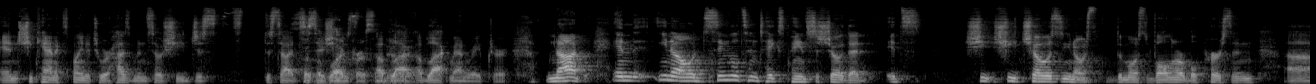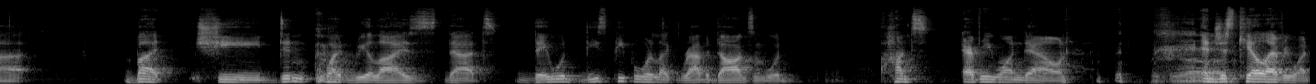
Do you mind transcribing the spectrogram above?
and she can't explain it to her husband, so she just decides So to say a she was person a black it. a black man raped her. Not and you know Singleton takes pains to show that it's she she chose you know the most vulnerable person, uh, but she didn't quite realize that they would these people were like rabid dogs and would hunt everyone down. and just kill everyone.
